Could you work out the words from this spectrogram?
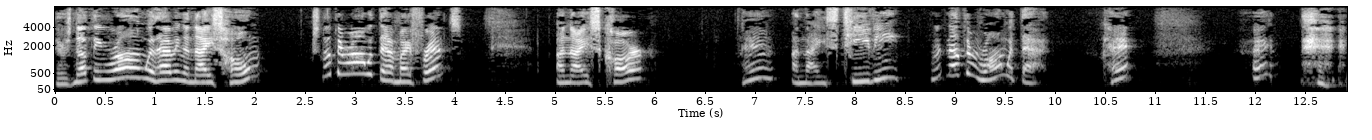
There's nothing wrong with having a nice home. There's nothing wrong with that, my friends a nice car, eh? a nice TV. There's nothing wrong with that. Okay? Right?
